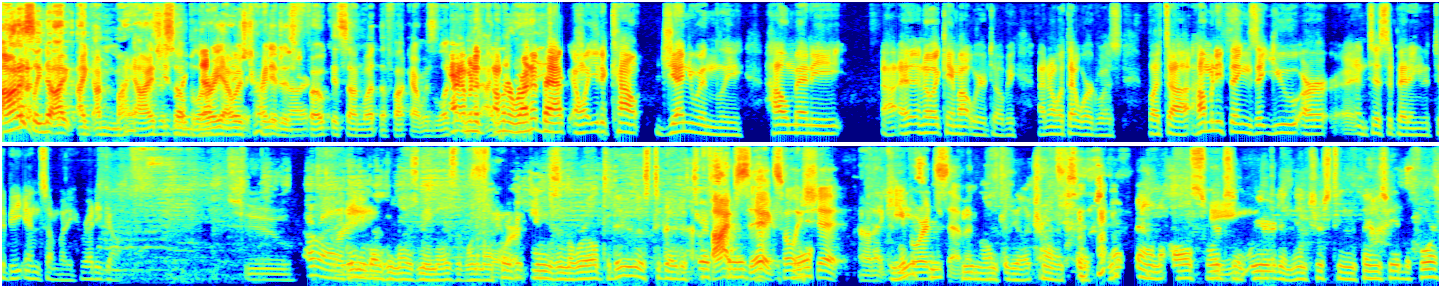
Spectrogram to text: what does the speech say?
honestly, no. I, I, I'm, my eyes are He's so like blurry. I was trying to just Cuisinart. focus on what the fuck I was looking. right, I'm gonna at. I'm gonna run it back. I want you to count genuinely how many. Uh, I I know it came out weird, Toby. I don't know what that word was, but uh, how many things that you are anticipating to be in somebody? Ready, go. Two, all right. three, Anybody who knows me knows that one of my four, favorite things in the world to do is to go to thrift five, stores. six. Holy Goodwill. shit! Oh, that keyboard these seem to be seven. One for the electronic section. I found all sorts of weird and interesting things here before,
